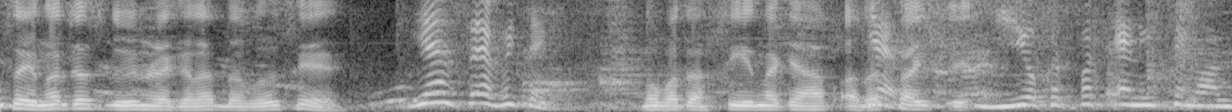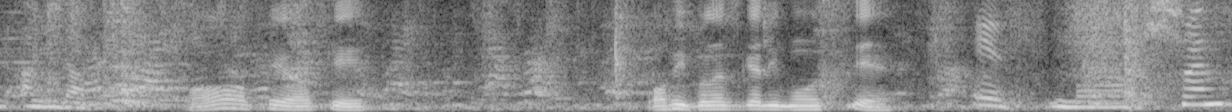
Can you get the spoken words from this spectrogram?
So you're not just doing regular doubles here? Yes, everything. No, but I'm seeing like you have other yes, types. you could put anything on on the doubles. Oh, okay, okay. What people let's get the most here? It's more shrimp,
